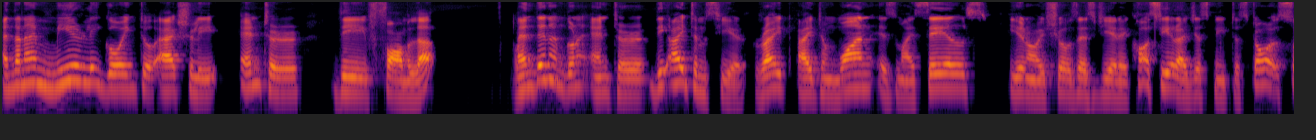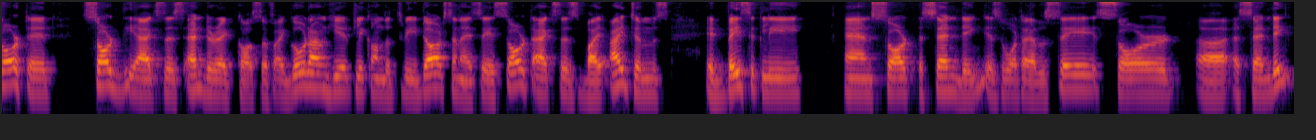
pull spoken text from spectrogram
And then I'm merely going to actually enter the formula and then I'm going to enter the items here, right? Item one is my sales. You know, it shows SG&A cost here. I just need to store, sort it, sort the axis and direct cost. So if I go down here, click on the three dots and I say sort axis by items, it basically, and sort ascending is what I will say, sort uh, ascending.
